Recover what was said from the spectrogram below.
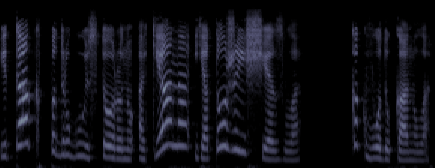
И так, по другую сторону океана, я тоже исчезла, как в воду канула.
